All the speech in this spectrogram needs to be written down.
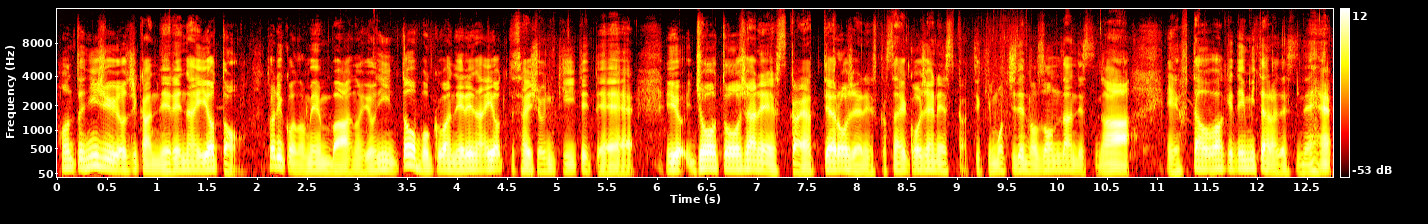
本当に24時間寝れないよとトリコのメンバーの4人と僕は寝れないよって最初に聞いてて上等じゃねえですかやってやろうじゃねえですか最高じゃねえですかって気持ちで臨んだんですが、えー、蓋を開けてみたらですね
